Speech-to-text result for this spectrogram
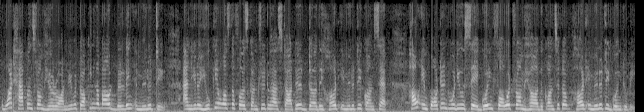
what happens from here on? We were talking about building immunity and you know UK was the first country to have started uh, the herd immunity concept. How important would you say going forward from here the concept of herd immunity going to be?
